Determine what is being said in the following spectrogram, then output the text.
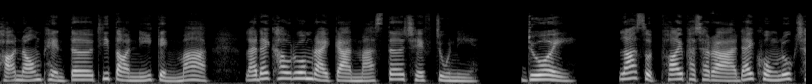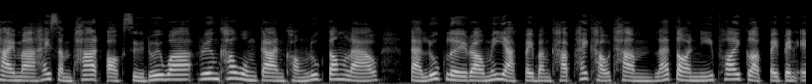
พาะน้องเพนเตอร์ที่ตอนนี้เก่งมาก และได้เข้าร่วมรายการ Master Chef Junior ด้วย ล่าสุดพลอยพัชราได้ควงลูกชายมาให้สัมภาษณ์ออกสื่อด้วยว่าเรื่องเข้าวงการของลูกต้องแล้ว แต่ลูกเลยเราไม่อยากไปบังคับให้เขาทำ และตอนนี้พลอยกลับไปเป็นเอ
